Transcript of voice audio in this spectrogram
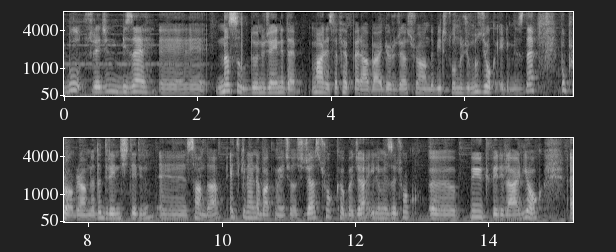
Bu sürecin bize e, nasıl döneceğini de maalesef hep beraber göreceğiz. Şu anda bir sonucumuz yok elimizde. Bu programda da direnişlerin e, sandığa etkilerine bakmaya çalışacağız. Çok kabaca elimizde çok e, büyük veriler yok e,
